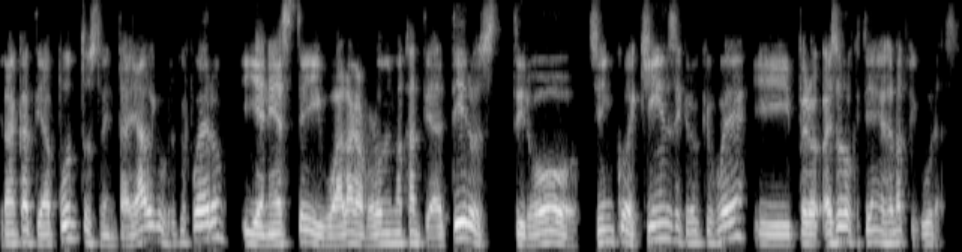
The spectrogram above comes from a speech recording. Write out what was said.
gran cantidad de puntos, 30 y algo creo que fueron, y en este igual agarró la misma cantidad de tiros, tiró 5 de 15 creo que fue, y, pero eso es lo que tienen que hacer las figuras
